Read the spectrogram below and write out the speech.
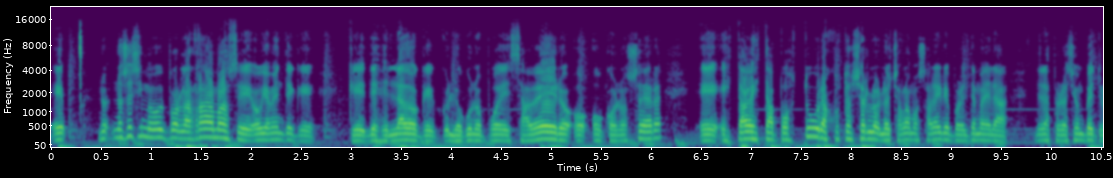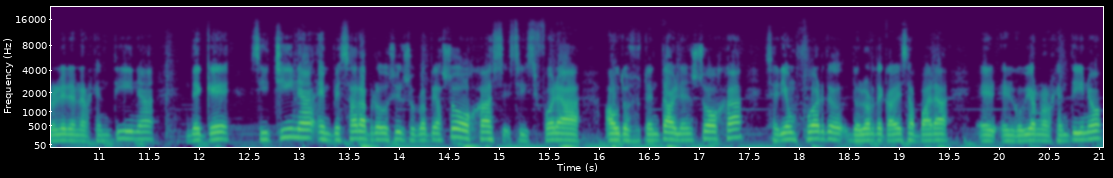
Eh, no, sé si me voy por las ramas, obviamente que, desde el lado que lo que uno puede saber o, conocer, estaba esta postura, justo ayer lo, charlamos al aire por el tema de la, de la exploración petrolera en Argentina, de que si China empezara a producir su propia soja, si fuera autosustentable en soja, sería un fuerte dolor de cabeza para el, gobierno argentino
